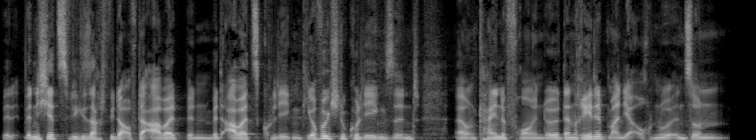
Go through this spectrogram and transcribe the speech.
wenn ich jetzt, wie gesagt, wieder auf der Arbeit bin, mit Arbeitskollegen, die auch wirklich nur Kollegen sind äh, und keine Freunde, dann redet man ja auch nur in so einem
